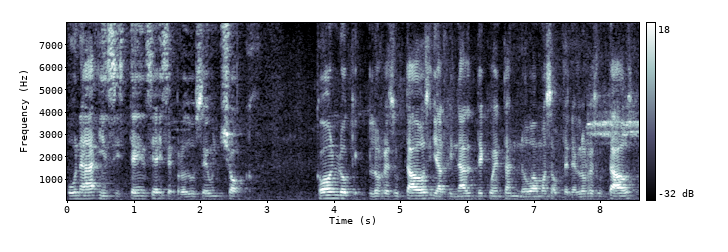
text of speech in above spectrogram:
una insistencia y se produce un shock con los resultados y al final de cuentas no vamos a obtener los resultados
